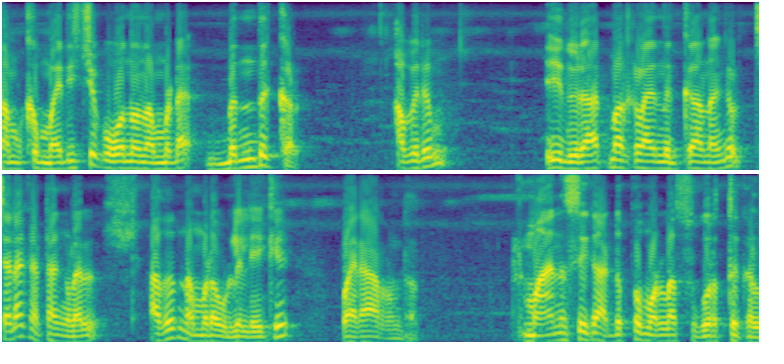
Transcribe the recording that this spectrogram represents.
നമുക്ക് മരിച്ചു പോകുന്ന നമ്മുടെ ബന്ധുക്കൾ അവരും ഈ ദുരാത്മാക്കളായി നിൽക്കുകയാണെങ്കിൽ ചില ഘട്ടങ്ങളിൽ അത് നമ്മുടെ ഉള്ളിലേക്ക് വരാറുണ്ട്. മാനസിക അടുപ്പമുള്ള സുഹൃത്തുക്കൾ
